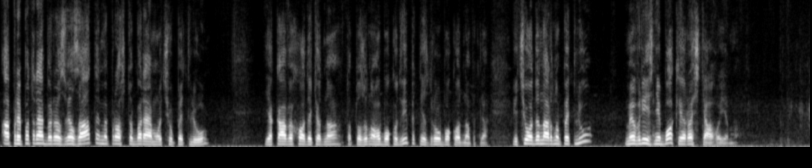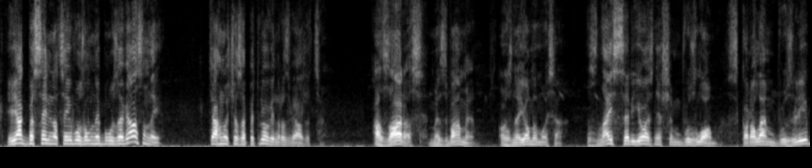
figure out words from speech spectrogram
а при потребі розв'язати ми просто беремо цю петлю, яка виходить одна, тобто з одного боку дві петлі, з другого боку одна петля. І цю одинарну петлю ми в різні боки розтягуємо. І як би сильно цей вузол не був зав'язаний, тягнучи за петлю, він розв'яжеться. А зараз ми з вами ознайомимося з найсерйознішим вузлом, з королем вузлів,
